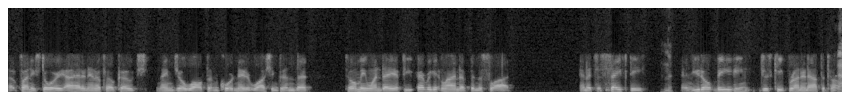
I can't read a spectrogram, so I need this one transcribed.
a funny story. I had an NFL coach named Joe Walton, coordinator at Washington, that told me one day if you ever get lined up in the slot and it's a safety and you don't beat him, just keep running out the tunnel.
